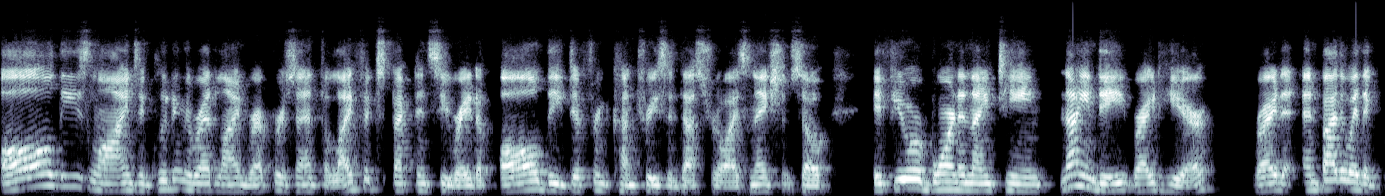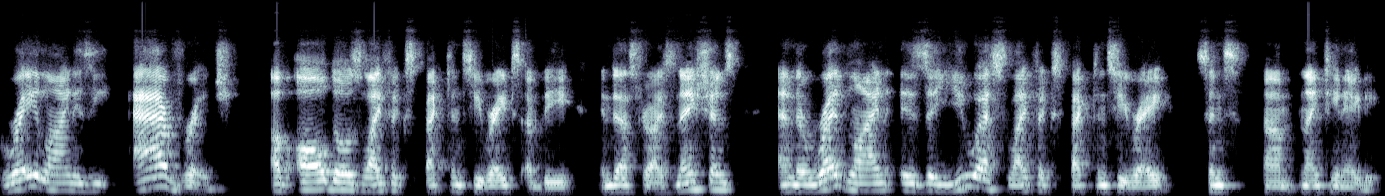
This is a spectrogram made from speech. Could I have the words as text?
all these lines including the red line represent the life expectancy rate of all the different countries industrialized nations so if you were born in 1990 right here right? And by the way, the gray line is the average of all those life expectancy rates of the industrialized nations. And the red line is the US life expectancy rate since um, 1980.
